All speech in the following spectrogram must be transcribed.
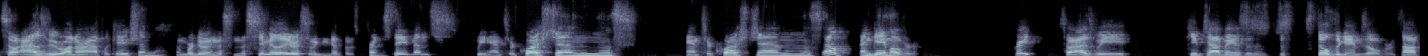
So as we run our application, and we're doing this in the simulator so we can get those print statements, we answer questions, answer questions, oh, and game over. Great. So as we keep tapping, this is just still the game's over. It's not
